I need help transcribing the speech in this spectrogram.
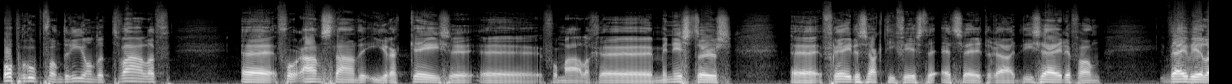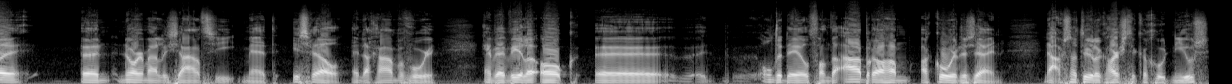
oproep van 312 vooraanstaande Irakezen, voormalige ministers, vredesactivisten, etc. Die zeiden van wij willen een normalisatie met Israël en daar gaan we voor. En wij willen ook uh, onderdeel van de Abraham-akkoorden zijn. Nou, is natuurlijk hartstikke goed nieuws.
